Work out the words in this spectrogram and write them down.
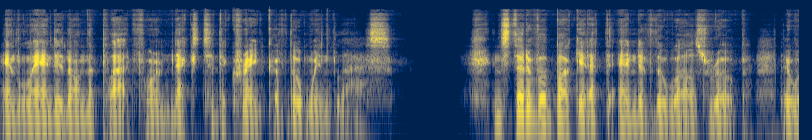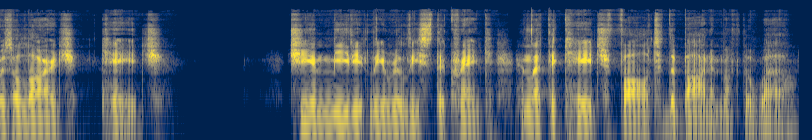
and landed on the platform next to the crank of the windlass. Instead of a bucket at the end of the well's rope, there was a large cage. She immediately released the crank and let the cage fall to the bottom of the well.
